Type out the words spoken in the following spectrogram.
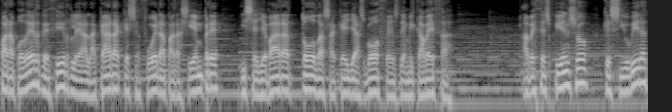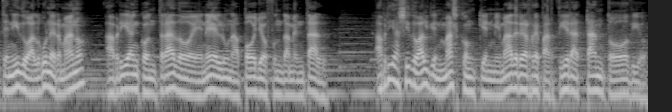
para poder decirle a la cara que se fuera para siempre y se llevara todas aquellas voces de mi cabeza. A veces pienso que si hubiera tenido algún hermano, habría encontrado en él un apoyo fundamental. Habría sido alguien más con quien mi madre repartiera tanto odio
